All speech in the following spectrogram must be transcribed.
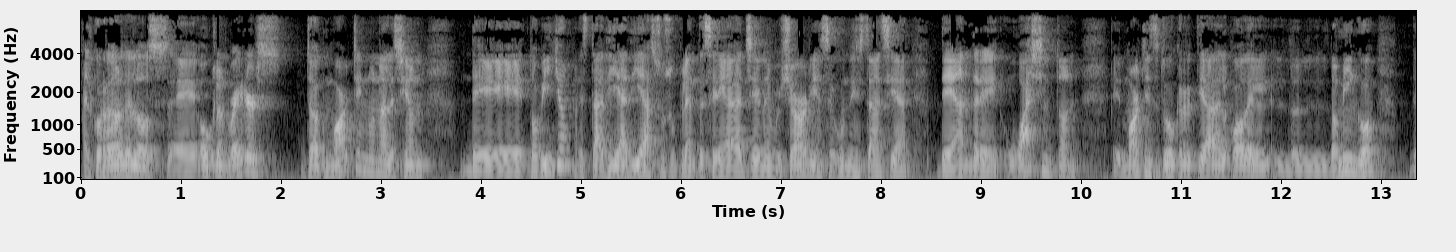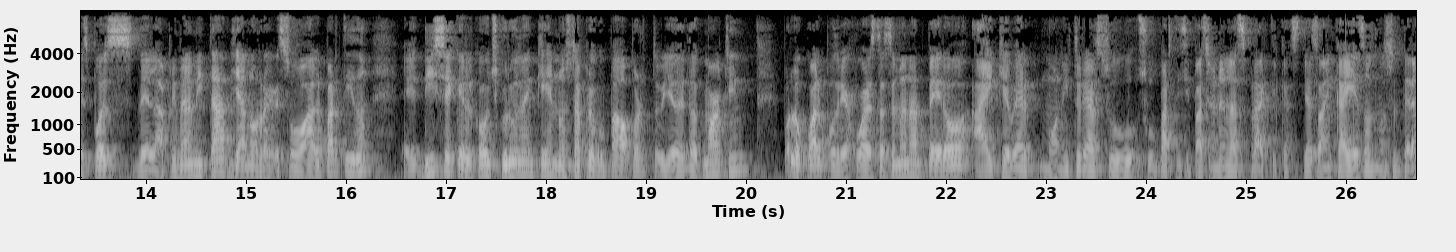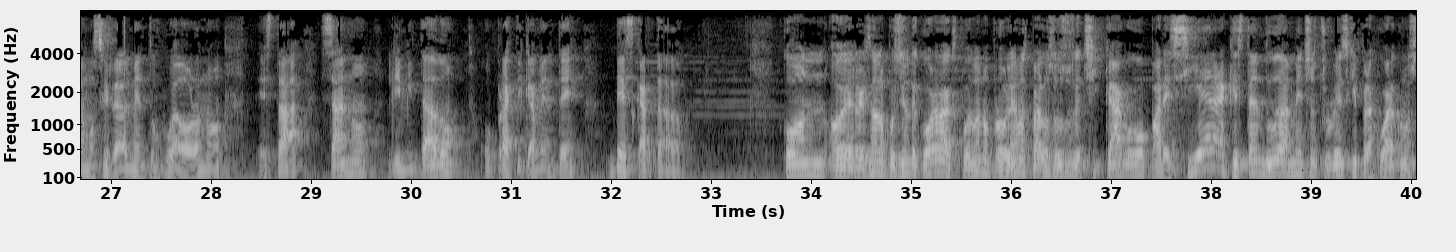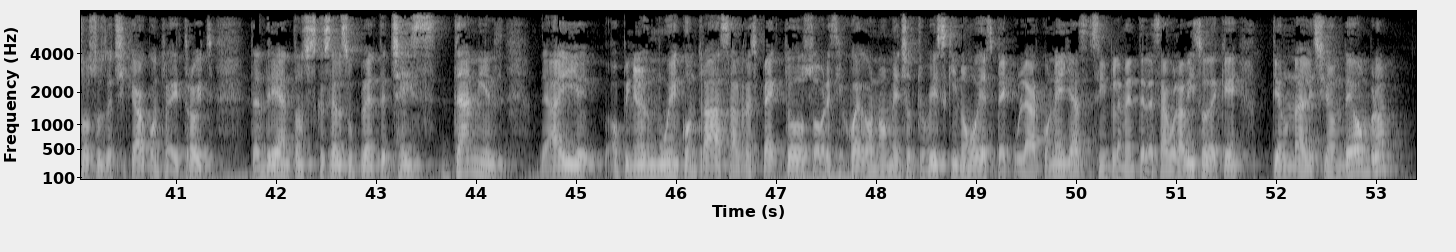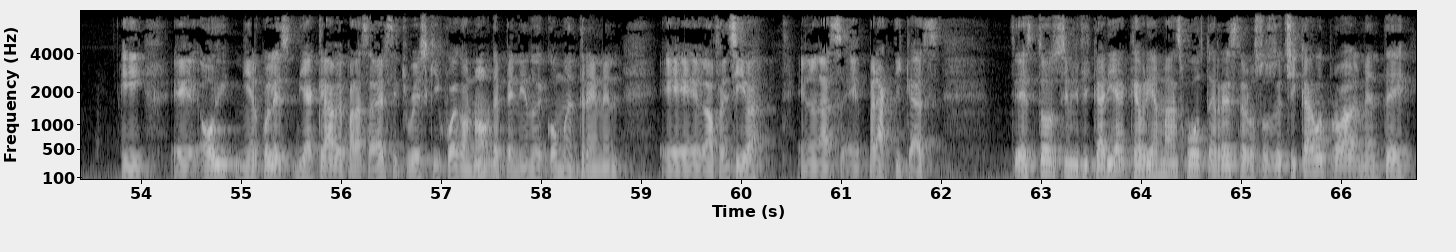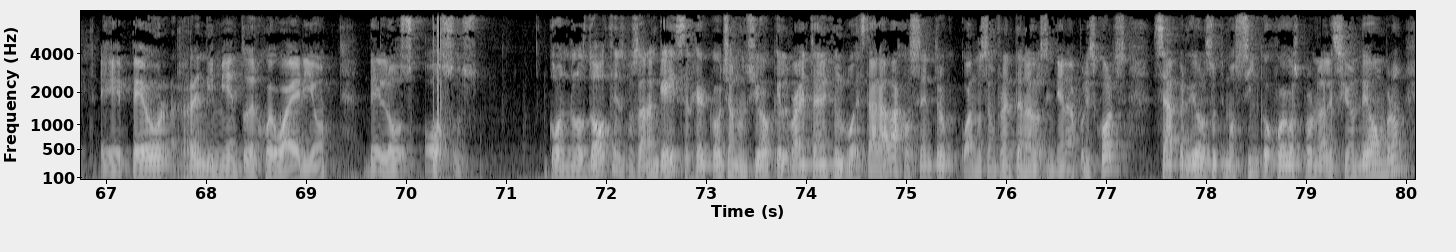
El corredor de los eh, Oakland Raiders, Doug Martin, una lesión de tobillo. Está día a día. Su suplente sería Jalen Richard y en segunda instancia de Andre Washington. Martin se tuvo que retirar del juego del, domingo. Después de la primera mitad ya no regresó al partido. Eh, dice que el coach Gruden que no está preocupado por el tobillo de Doug Martin, por lo cual podría jugar esta semana, pero hay que ver, monitorear su, su participación en las prácticas. Ya saben que ahí es donde nos enteramos si realmente un jugador o no está sano, limitado o prácticamente descartado. Con, regresando a la posición de quarterbacks, pues bueno, problemas para los Osos de Chicago. Pareciera que está en duda Mitchell Trubisky para jugar con los Osos de Chicago contra Detroit. Tendría entonces que ser el suplente Chase Daniel. Hay opiniones muy encontradas al respecto sobre si juega o no Mitchell Trubisky. No voy a especular con ellas. Simplemente les hago el aviso de que tiene una lesión de hombro. Y eh, hoy, miércoles, día clave para saber si Trubisky juega o no, dependiendo de cómo entrenen eh, la ofensiva en las eh, prácticas esto significaría que habría más juego terrestre de los Osos de Chicago y probablemente peor rendimiento del juego aéreo de los Osos. Con los Dolphins, pues Adam Gates, el head coach, anunció que el Brian Tannehill estará bajo centro cuando se enfrenten a los Indianapolis Colts. Se ha perdido los últimos cinco juegos por una lesión de hombro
